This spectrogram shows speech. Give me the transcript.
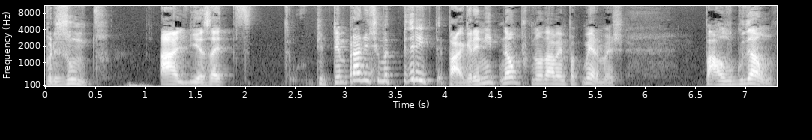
presunto, alho e azeite, tipo, temperar isso uma pedrita. Pá, granito não, porque não dá bem para comer, mas pá, algodão.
